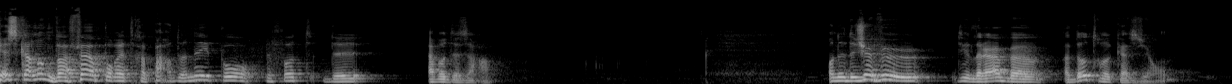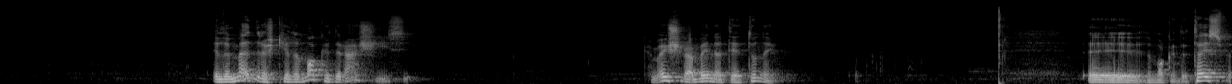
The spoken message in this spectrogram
Qu'est-ce qu'un homme va faire pour être pardonné pour la faute de Avodazara On a déjà vu dit le Rab à d'autres occasions, et le Medrash qui est le moque de Rashi ici, que Moshe Rabbein était étonné. Le moque de Taisves,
